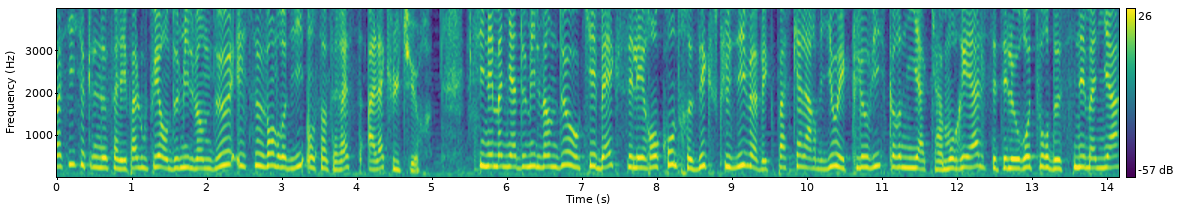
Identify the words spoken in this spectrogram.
Voici ce qu'il ne fallait pas louper en 2022 et ce vendredi, on s'intéresse à la culture. Cinémania 2022 au Québec, c'est les rencontres exclusives avec Pascal Arbillot et Clovis Cornillac. À Montréal, c'était le retour de Cinémania,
